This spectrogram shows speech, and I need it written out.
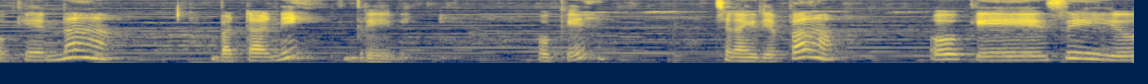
ಓಕೆನಾ ಬಟಾಣಿ ಗ್ರೇವಿ ಓಕೆ ಚೆನ್ನಾಗಿದೆಯಪ್ಪ? Okay see you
